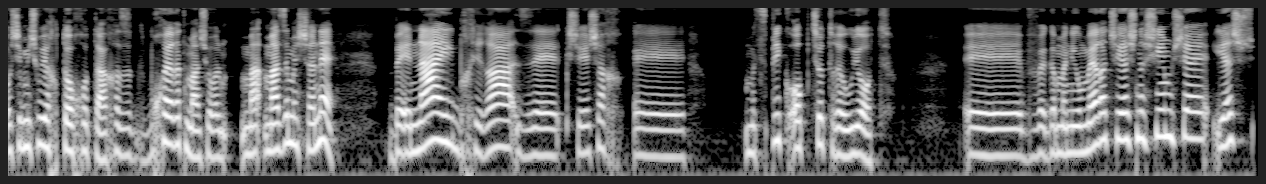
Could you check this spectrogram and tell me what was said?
או שמישהו יחתוך אותך, אז את בוחרת משהו, אבל מה, מה זה משנה? בעיניי בחירה זה כשיש לך אה, מספיק אופציות ראויות. Uh, וגם אני אומרת שיש נשים שיש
